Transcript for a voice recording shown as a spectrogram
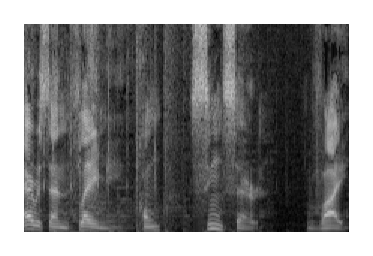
Harrison Flame com Sincere. Vai.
